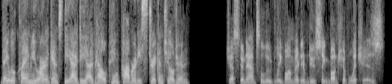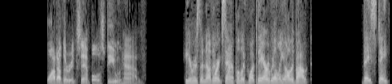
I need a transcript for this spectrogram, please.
they will claim you are against the idea of helping poverty-stricken children. Just an absolutely vomit-inducing bunch of witches. What other examples do you have? Here is another example of what they are really all about. They state,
